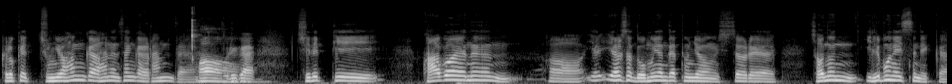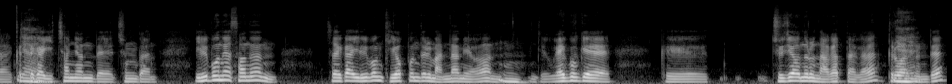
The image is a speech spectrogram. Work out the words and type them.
그렇게 중요한가 하는 생각을 합니다. 어. 우리가 GDP 과거에는 어 예를 들어서 노무현 대통령 시절에 저는 일본에 있으니까 그때가 예. 2000년대 중반 일본에서는 제가 일본 기업분들을 만나면 음. 이제 외국에 그 주재원으로 나갔다가 들어왔는데 예.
